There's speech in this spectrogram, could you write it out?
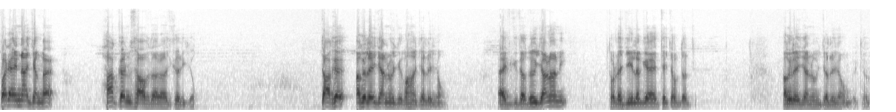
ਪਰ ਇੰਨਾ ਚੰਗਾ ਹੱਕ ਇਨਸਾਫ ਦਾ ਰਾਜ ਕਰੀ ਜਾਓ। ਤਾਂ ਕਿ ਅਗਲੇ ਜਨਮ ਚ ਕਹਾਂ ਚਲੇ ਜਾਓ। ਐਤਕੀ ਤਾਂ ਤੁਸੀਂ ਜਾਣਾ ਨਹੀਂ। ਤੁਹਾਡਾ ਜੀ ਲੱਗਿਆ ਇੱਥੇ ਚੌਧਰ ਚ। ਅਗਲੇ ਜਨਮ ਚਲੇ ਜਾਓਗੇ, ਚਲੋ।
